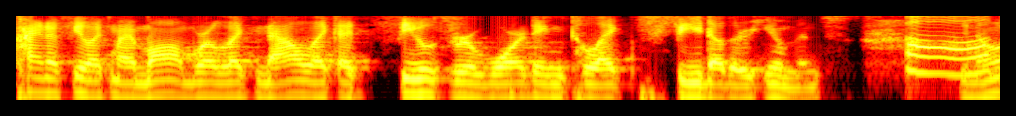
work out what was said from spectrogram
kind of feel like my mom, where like now like it feels rewarding to like feed other humans. Oh, You know,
